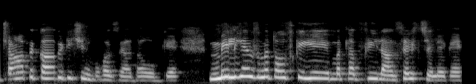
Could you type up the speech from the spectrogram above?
जहाँ पे कंपटीशन बहुत ज़्यादा हो गया है। मिलियंस में तो उसके ये मतलब फ्री चले गए।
